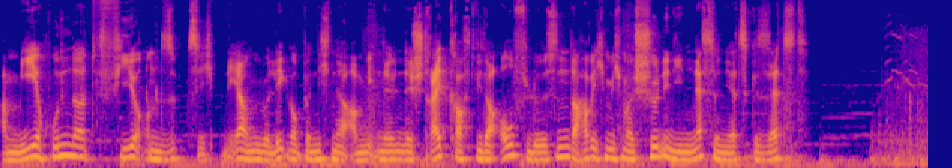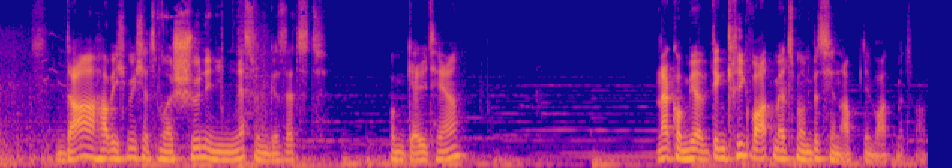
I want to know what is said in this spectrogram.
Armee 174. Bin eher am überlegen, ob wir nicht eine, Armee, eine, eine Streitkraft wieder auflösen. Da habe ich mich mal schön in die Nesseln jetzt gesetzt. Da habe ich mich jetzt mal schön in die Nesseln gesetzt. Vom Geld her. Na komm, wir, den Krieg warten wir jetzt mal ein bisschen ab. Den warten wir jetzt mal ab.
